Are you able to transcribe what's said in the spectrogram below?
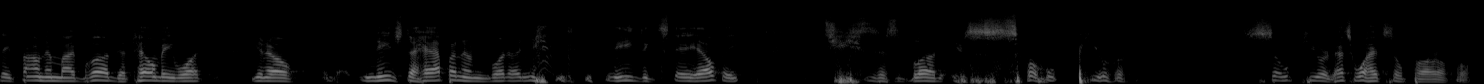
they found in my blood to tell me what, you know, needs to happen and what I need, need to stay healthy. Jesus' blood is so pure. So pure. That's why it's so powerful.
